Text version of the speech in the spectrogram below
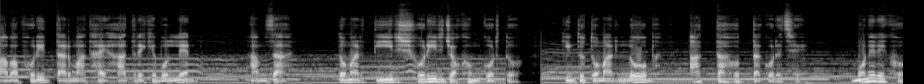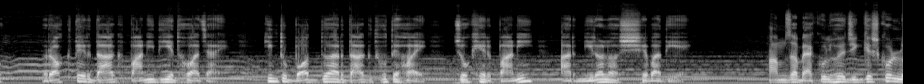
বাবা ফরিদ তার মাথায় হাত রেখে বললেন, হামজা, তোমার তীর শরীর জখম করত, কিন্তু তোমার লোভ আত্মা হত্যা করেছে। মনে রেখো, রক্তের দাগ পানি দিয়ে ধোয়া যায়, কিন্তু বদ্ধ আর দাগ ধুতে হয় চোখের পানি আর নিরলস সেবা দিয়ে। হামজা ব্যাকুল হয়ে জিজ্ঞেস করল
